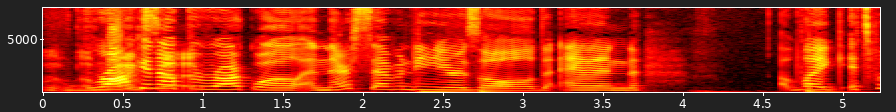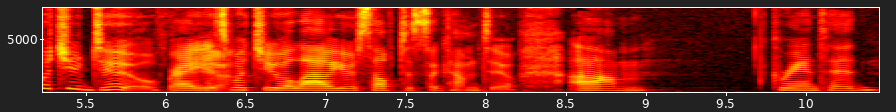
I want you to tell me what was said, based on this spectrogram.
a rocking up the rock wall and they're 70 years old and like it's what you do, right? It's what you allow yourself to succumb to. Um, granted,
